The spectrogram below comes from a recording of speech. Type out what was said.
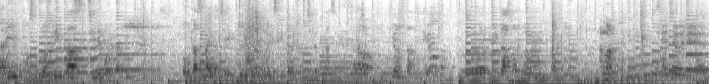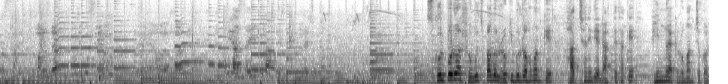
আচ্ছা মোস্ট প্রবলি ক্লাস থ্রিতে পড়ে না। ও ক্লাস ফাইভ আছে একটু হিসেবে ভুলে গেছি কিন্তু আমি শুনছিলাম ক্লাসে কি অবস্থা? ঠিক আছে তো তুমি ক্লাস ওয়ানে পড়ো। আম্মা উনি হচ্ছে ওই যে মানুষদা ওই যে বলছিলাম যে আমার আম্মা? আমি রাস্তায় আসতে আসতে স্কুল পড়ুয়া সবুজ পাগল রকিবুর রহমানকে হাতছানি দিয়ে ডাকতে থাকে ভিন্ন এক রোমাঞ্চকর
